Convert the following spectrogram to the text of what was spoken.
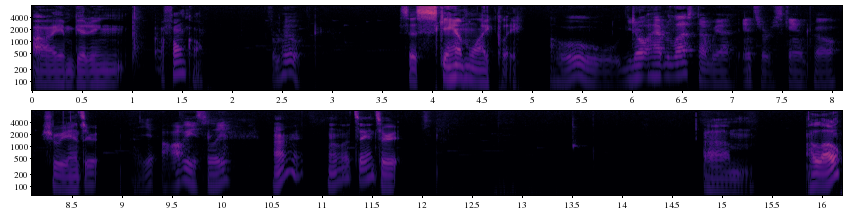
I am getting a phone call. From who? It says scam likely. Oh, you know what happened last time we answered a scam call? Should we answer it? Yeah, obviously. All right. Well, let's answer it. Um, hello?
